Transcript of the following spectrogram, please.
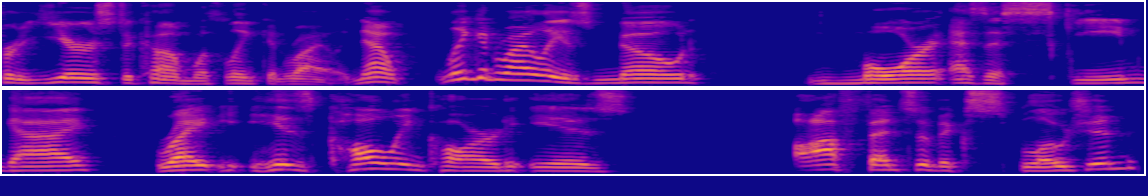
for years to come with Lincoln Riley. Now, Lincoln Riley is known more as a scheme guy, right? His calling card is offensive explosion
